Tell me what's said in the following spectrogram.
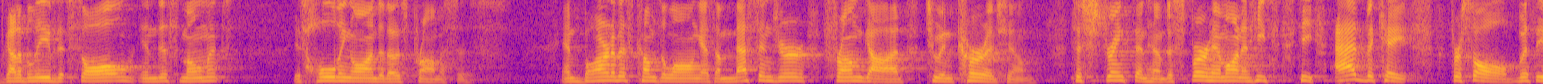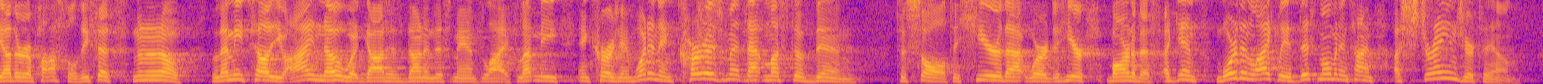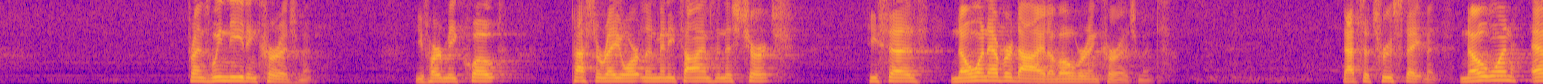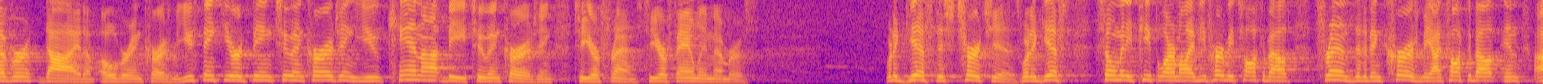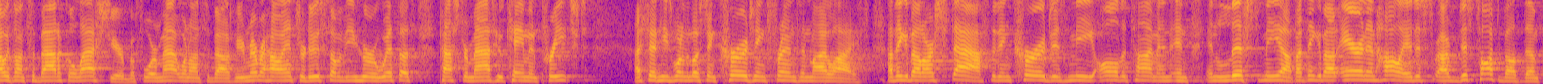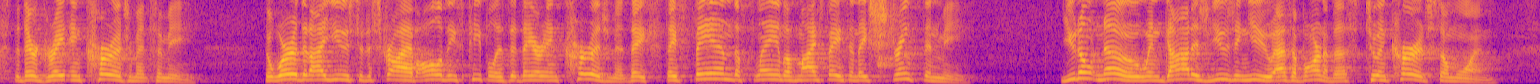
I've got to believe that Saul, in this moment, is holding on to those promises. And Barnabas comes along as a messenger from God to encourage him, to strengthen him, to spur him on. And he, he advocates for Saul with the other apostles. He says, No, no, no. Let me tell you, I know what God has done in this man's life. Let me encourage him. What an encouragement that must have been to Saul to hear that word, to hear Barnabas. Again, more than likely at this moment in time, a stranger to him. Friends, we need encouragement. You've heard me quote Pastor Ray Ortlund many times in this church. He says, No one ever died of over encouragement. That's a true statement. No one ever died of over encouragement. You think you're being too encouraging? You cannot be too encouraging to your friends, to your family members. What a gift this church is. What a gift so many people are in my life. You've heard me talk about friends that have encouraged me. I talked about in I was on sabbatical last year before Matt went on sabbatical. You remember how I introduced some of you who were with us, Pastor Matt who came and preached? I said he's one of the most encouraging friends in my life. I think about our staff that encourages me all the time and, and, and lifts me up. I think about Aaron and Holly. I just, I just talked about them, that they're great encouragement to me. The word that I use to describe all of these people is that they are encouragement. They, they fan the flame of my faith and they strengthen me. You don't know when God is using you as a Barnabas to encourage someone.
